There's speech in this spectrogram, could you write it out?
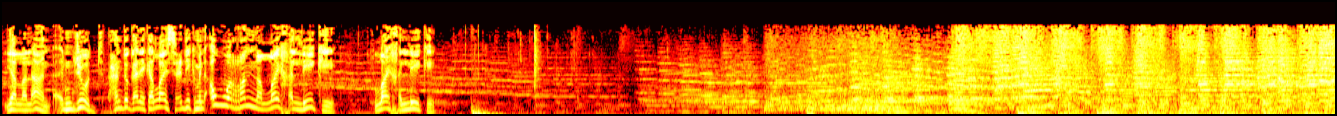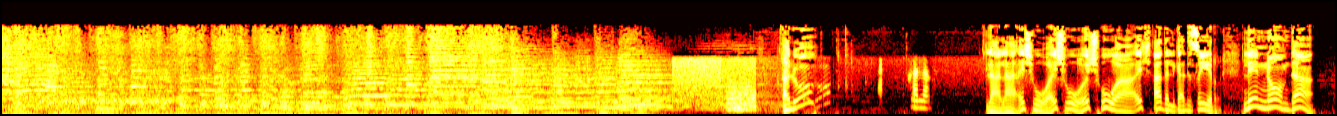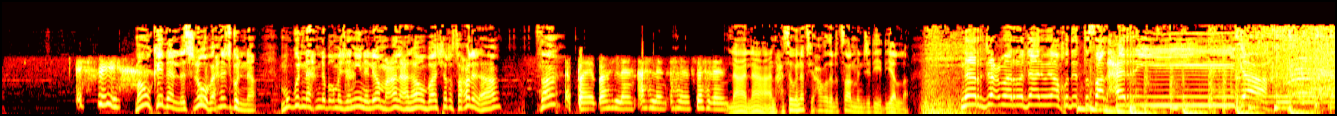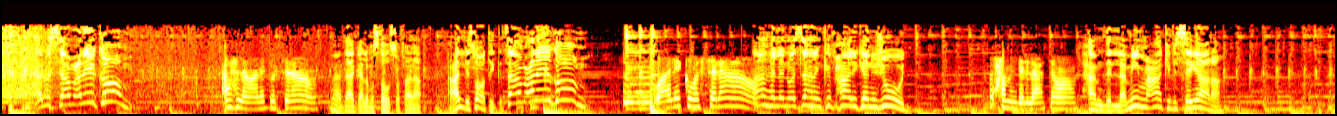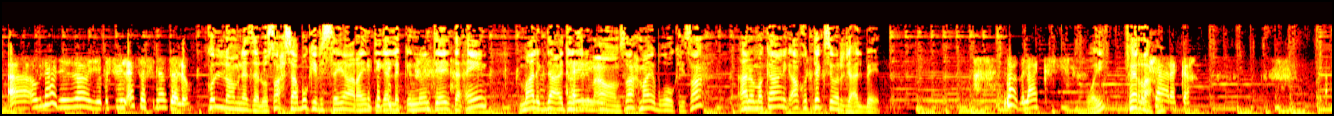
يلا الآن. نجود حندق عليك. الله يسعديك من أول رنه الله يخليكي. الله يخليكي. هلا. لا لا إيش هو؟ إيش هو؟ إيش هو؟ إيش هذا اللي قاعد يصير؟ ليه النوم ده. إيش فيه؟ ما هو كذا الأسلوب. إحنا إيش قلنا؟ مو قلنا إحنا نبغى مجانين اليوم معانا على الهواء مباشر صح ولا لا؟ صح؟ طيب أهلا أهلا أهلا وسهلا لا لا أنا حسوي نفسي حاخذ الاتصال من جديد. يلا. نرجع مرة ثانية وناخذ اتصال حريقة. ألو السلام عليكم. أهلا وعليكم السلام. ما داق على مستوصف أنا. علي صوتك. السلام عليكم. وعليكم السلام. أهلا وسهلا كيف حالك يا نجود؟ الحمد لله تمام. الحمد لله. مين معاكي في السيارة؟ آه، اولادي وزوجي بس للأسف نزلوا. كلهم نزلوا صح؟ سابوكي في السيارة أنت؟ قال لك إنه أنت إيش دحين مالك داعي تنزلي. معاهم صح؟ ما يبغوكي صح؟ أنا مكانك آخذ تاكسي وأرجع البيت. لا بالعكس. وي فين راحوا؟ مشاركة.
